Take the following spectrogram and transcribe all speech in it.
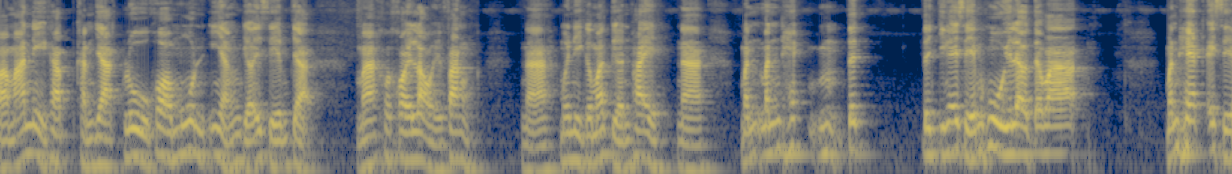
ประมาณนี้ครับคันอยากรู้ข้อมูลอีหยังเดี๋ยวไอ้เสียมจะมาค่อยๆเล่าให้ฟังนะเมื่อนี้ก็มาเตือนไพ่นะมันมันแฮกแต่แต่จริงไอ้เสียมหูอยู่แล้ว แต่ว่ามันแฮกไอ้เสีย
